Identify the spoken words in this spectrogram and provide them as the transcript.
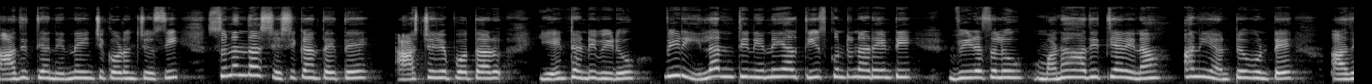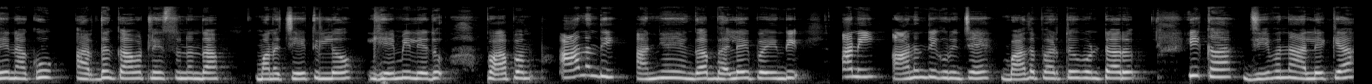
ఆదిత్య నిర్ణయించుకోవడం చూసి సునంద శశికాంత్ అయితే ఆశ్చర్యపోతారు. ఏంటండి వీడు? వీడు ఇలాంటి నిర్ణయాలు తీసుకుంటున్నాడేంటి? వీడసలు మన ఆదిత్యనేనా? అని అంటూ ఉంటే అదే నాకు అర్థం కావట్లేదు సునందా. మన చేతిల్లో ఏమీ లేదు. పాపం ఆనంది అన్యాయంగా బలైపోయింది అని ఆనంది గురించే బాధపడుతూ ఉంటారు. ఇక జీవన అలేఖ్య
